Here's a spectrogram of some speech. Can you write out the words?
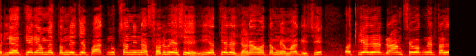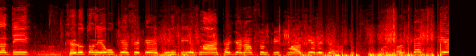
એટલે અત્યારે અમે તમને જે પાક નુકસાનીના સર્વે છે એ અત્યારે જણાવવા તમને માગી છીએ. અત્યારે ગ્રામ સેવકને તલાટી ખેડૂતોને એવું કહે છે કે બિન પિયતમાં આઠ હજાર આપશું ને પીકમાં અગિયાર હજાર આપશું. પણ સરકારશ્રીએ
